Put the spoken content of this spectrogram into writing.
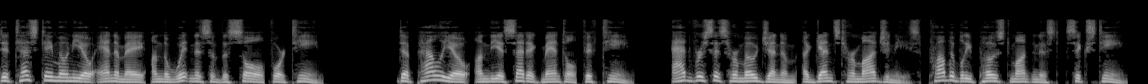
De Testimonio Anime on the witness of the soul 14. De Palio on the ascetic mantle 15. Adversus Hermogenem against Hermogenes probably post-Montanist 16.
